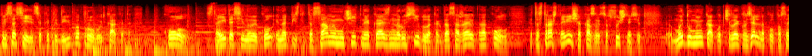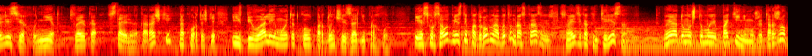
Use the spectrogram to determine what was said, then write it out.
присоседиться к этой дыбе, попробовать, как это. Кол. Стоит осиновый кол и написано, это самая мучительная казнь на Руси была, когда сажают на кол. Это страшная вещь, оказывается, в сущности. Мы думаем как, вот человека взяли на кол, посадили сверху. Нет, человека вставили на карачки, на корточки и вбивали ему этот кол, пардон, через задний проход. И экскурсовод местный подробно об этом рассказывает. Смотрите, как интересно. Но я думаю, что мы покинем уже Торжок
